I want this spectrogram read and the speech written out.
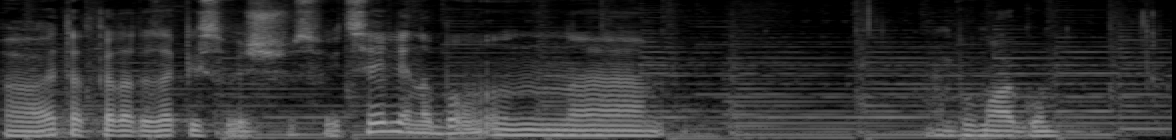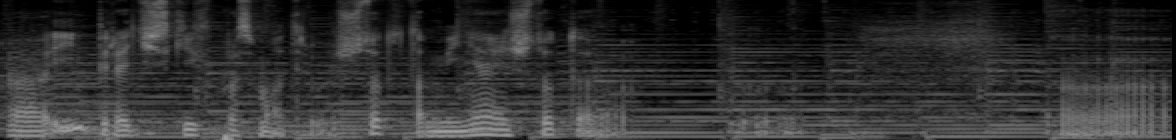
А, это когда ты записываешь свои цели на, бум- на бумагу а, и периодически их просматриваешь. Что-то там меняешь, что-то а,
